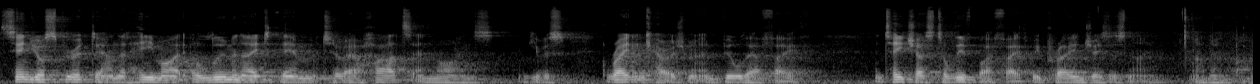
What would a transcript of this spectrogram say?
Send your Spirit down that He might illuminate them to our hearts and minds and give us great encouragement and build our faith and teach us to live by faith. We pray in Jesus' name. Amen.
